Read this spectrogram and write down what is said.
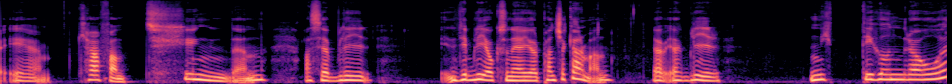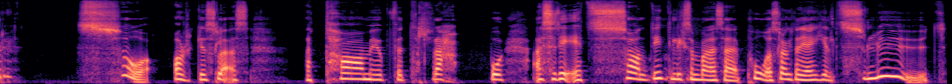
är kaffan tyngden. Alltså jag blir... Det blir också när jag gör panchakarman. Jag, jag blir 90-100 år. Så orkeslös. Att ta mig upp för trappor. Alltså det är ett sånt... Det är inte liksom bara så här påslag, utan jag är helt slut.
